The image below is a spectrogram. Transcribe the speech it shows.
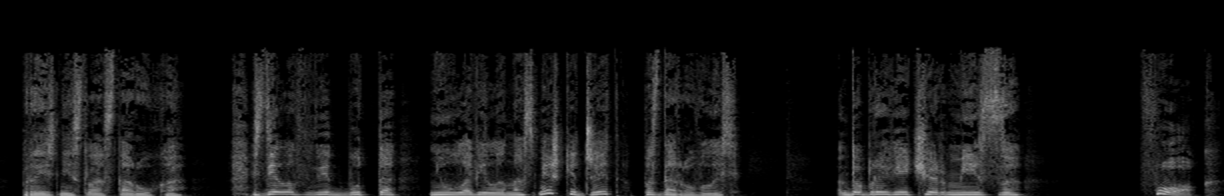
— произнесла старуха. Сделав вид, будто не уловила насмешки, Джейд поздоровалась. «Добрый вечер, мисс...» «Фок».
